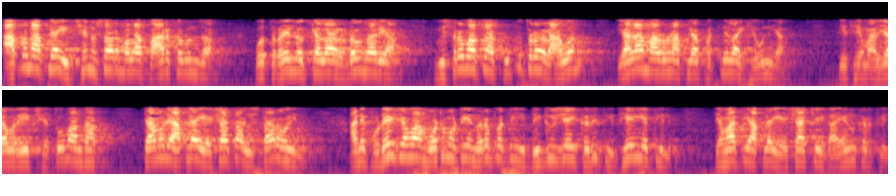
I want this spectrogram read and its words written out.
आपण आपल्या इच्छेनुसार मला पार करून जा. व त्रैलोक्याला रडवणाऱ्या विश्रवाचा कुपुत्र रावण याला मारून आपल्या पत्नीला घेऊन या. इथे माझ्यावर एक सेतू बांधा. त्यामुळे आपल्या यशाचा विस्तार होईल. आणि पुढे जेव्हा मोठमोठे नरपती दिग्विजय करीत इथे येतील तेव्हा ती आपल्या यशाचे गायन करतील.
